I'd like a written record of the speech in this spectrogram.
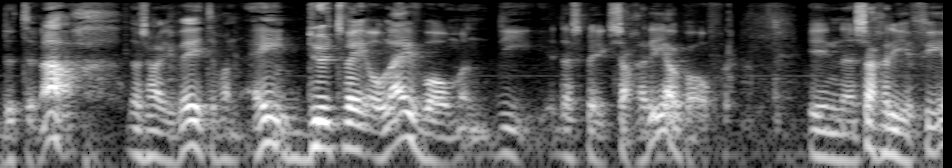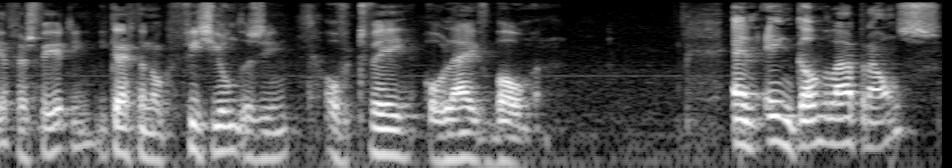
de Tenach, dan zou je weten van, hé, hey, de twee olijfbomen, die, daar spreekt Zacharia ook over in uh, Zachariah 4, vers 14. Die krijgt dan ook visioen te zien over twee olijfbomen. En één kandelaar trouwens.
